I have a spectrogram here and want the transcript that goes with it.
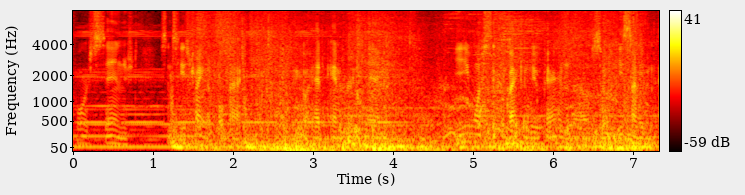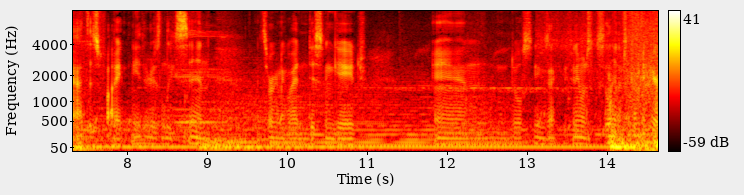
for Singed. Since he's trying to pull back, to go ahead and bring him. He wants to go back and do Baron though, so he's not even at this fight, neither is Lee Sin. So we're going to go ahead and disengage. And we'll see exactly if anyone's silly enough to come in here.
